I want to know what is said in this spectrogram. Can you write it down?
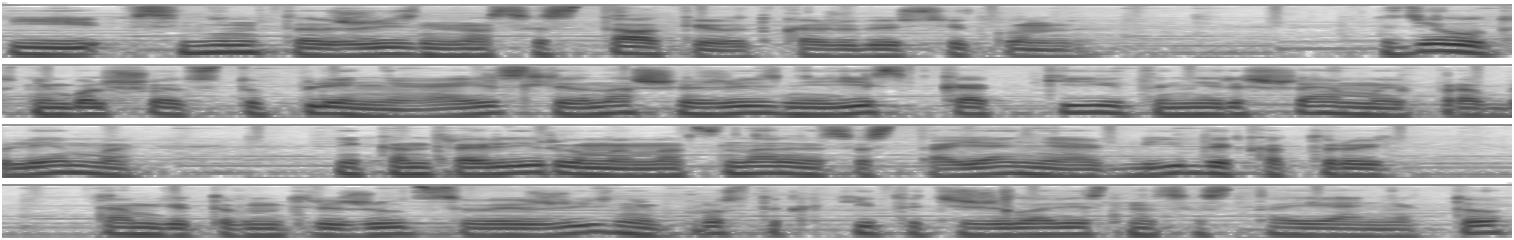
и с ним-то жизнь нас и сталкивает каждую секунду. Сделаю тут небольшое отступление. А если в нашей жизни есть какие-то нерешаемые проблемы – неконтролируемое эмоциональное состояние, обиды, которые там где-то внутри живут своей жизнью, просто какие-то тяжеловесные состояния, то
